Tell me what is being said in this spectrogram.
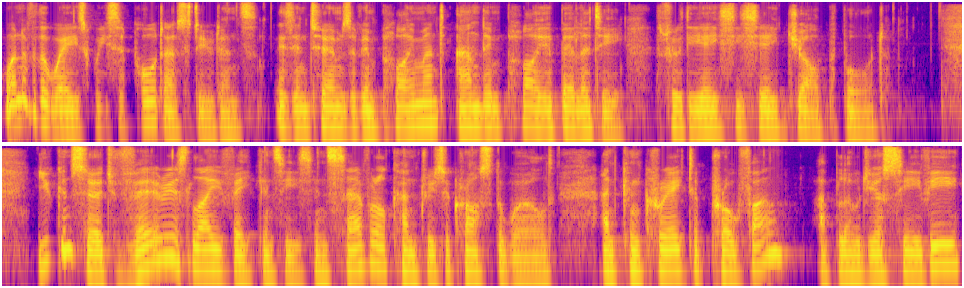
One of the ways we support our students is in terms of employment and employability through the ACCA Job Board. You can search various live vacancies in several countries across the world and can create a profile upload your CV,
